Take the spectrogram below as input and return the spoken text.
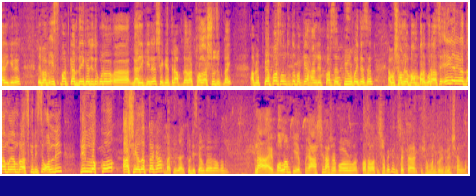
গাড়ি কিনেন এভাবে স্মার্ট কার্ড দেখে যদি কোনো গাড়ি কিনেন সেক্ষেত্রে আপনারা ঠগার সুযোগ নাই। আপনি পেপার অন্তত পক্ষে হান্ড্রেড পার্সেন্ট পিওর পাইতেছেন এবং সামনে বাম্পার করা আছে। এই গাড়িটার দাম আমরা আজকে দিচ্ছি অনলি তিন লক্ষ আশি হাজার টাকা। বাকি যায়? একটু ডিসকাউন্ট করে দাও না বললাম কি আপনি আসেন আসার পর কথাবার্তা সাপেক্ষে কিছু একটা আর কি সম্মান করে দেবেন ইনশাল্লাহ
